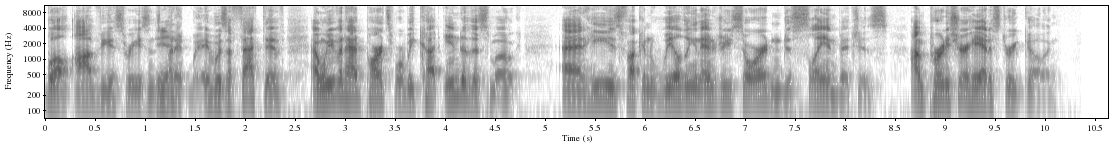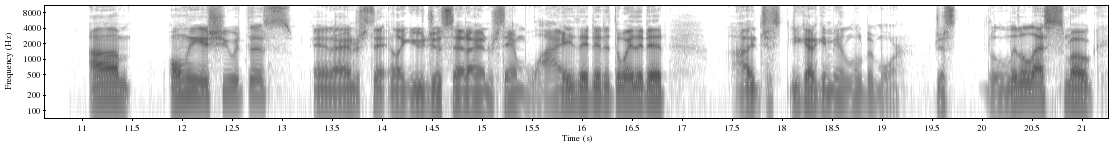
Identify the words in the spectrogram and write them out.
well, obvious reasons, but it, it was effective. And we even had parts where we cut into the smoke and he's fucking wielding an energy sword and just slaying bitches. I'm pretty sure he had a streak going. Um, only issue with this, and I understand, like you just said, I understand why they did it the way they did. I just, you got to give me a little bit more, just a little less smoke,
